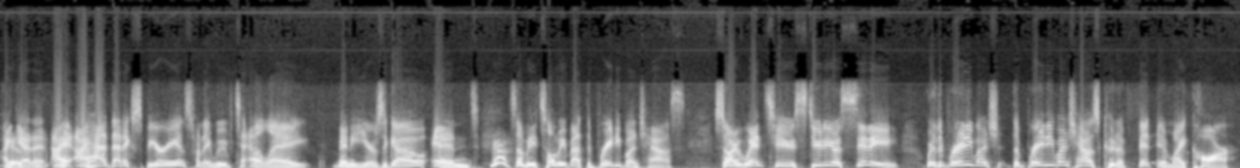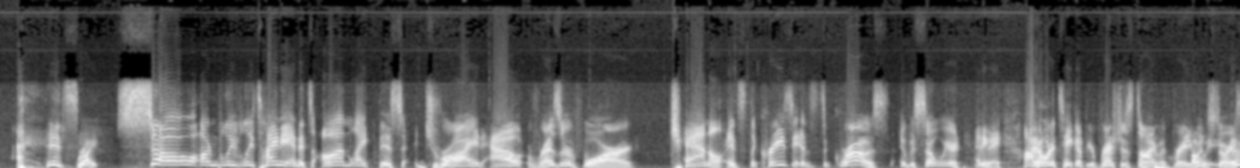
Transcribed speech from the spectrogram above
I get it. I, I had that experience when I moved to LA many years ago, and Yeah. somebody told me about the Brady Bunch house. So I went to Studio City, where the Brady Bunch the Brady Bunch house could have fit in my car. it's Right. so unbelievably tiny, and it's on like this dried out reservoir channel. It's the crazy. It's the gross. It was so weird. Anyway, I don't want to take up your precious time with Brady Oh, Bunch stories.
